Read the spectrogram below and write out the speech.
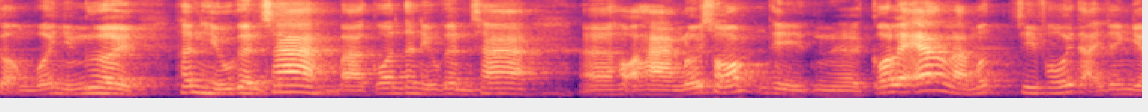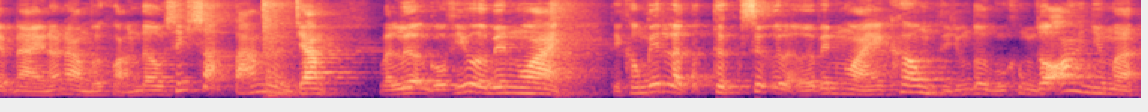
cộng với những người thân hữu gần xa bà con thân hữu gần xa à, họ hàng lối xóm thì ừ, có lẽ là mức chi phối tại doanh nghiệp này nó nằm ở khoảng đầu xích sắt 80 phần trăm và lượng cổ phiếu ở bên ngoài. Thì không biết là có thực sự là ở bên ngoài hay không thì chúng tôi cũng không rõ nhưng mà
